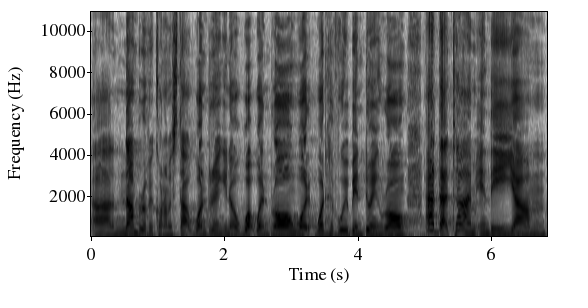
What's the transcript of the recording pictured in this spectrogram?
uh, number of economists start wondering, you know, what went wrong, what, what have we been doing wrong? At that time, in the um,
